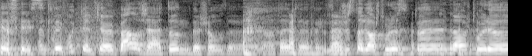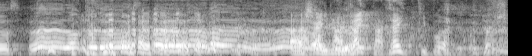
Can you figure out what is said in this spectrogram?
Ouais, c'est à ça. toutes les fois que quelqu'un parle, j'ai tonne de choses euh, dans la tête. là. Fait que C'est juste lâche-toi là, toi, lâche-toi là, lâche-toi là. Là. Arrête, arrête, il va, il va plancher.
